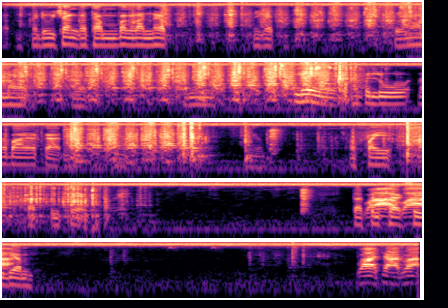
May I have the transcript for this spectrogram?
ครับมาดูช่างก็ทำบังรันนะครับนี่ครับสวยงามมากครับทำเรื่อยทำเป็นรูระบายอากาศนะครับนี่ครับเอาไฟตัดเป็นแฉกตัดเป็นแฉกว่าสี่เหลี่ยม ว่าชาติว่า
